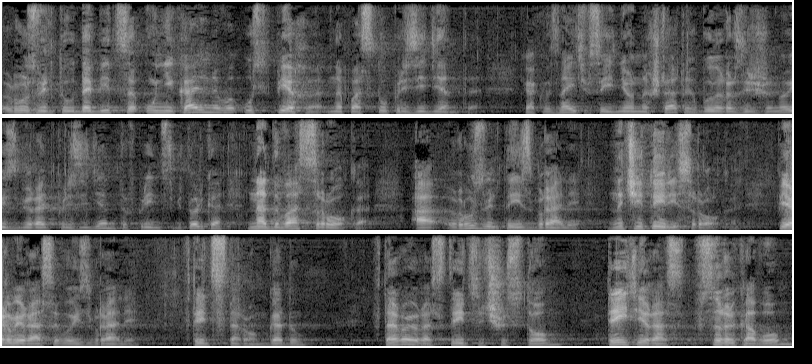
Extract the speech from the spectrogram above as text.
Рузвельту добиться уникального успеха на посту президента – как вы знаете, в Соединенных Штатах было разрешено избирать президента, в принципе, только на два срока. А Рузвельта избрали на четыре срока. Первый раз его избрали в 1932 году, второй раз в 1936, третий раз в 1940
